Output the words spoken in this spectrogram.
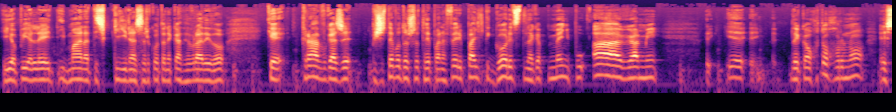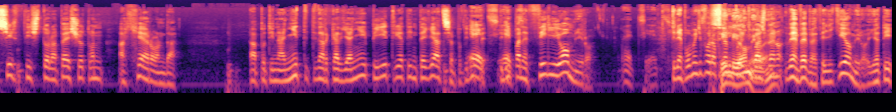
η οποία λέει η μάνα της κλίνας ερχόταν κάθε βράδυ εδώ και κράβγαζε πιστεύοντας ότι θα επαναφέρει πάλι την κόρη της την αγαπημένη που άγαμη 18 ε, ε, χρονών εσύρθη στον απέσιο των αχέροντα από την Ανίτη την Αρκαδιανή ποιήτρια την τελιά της από την, έτσι, την είπανε Θήλη Όμηρο έτσι, έτσι. την επόμενη φορά που ήταν προετοιμασμένο ε. δεν βέβαια θηλυκή Όμηρο γιατί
